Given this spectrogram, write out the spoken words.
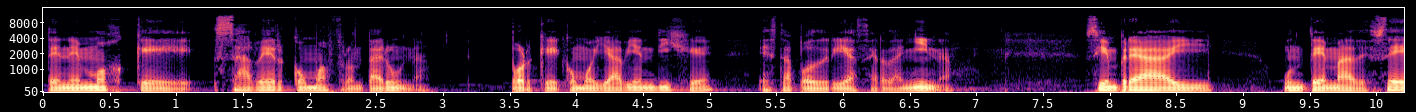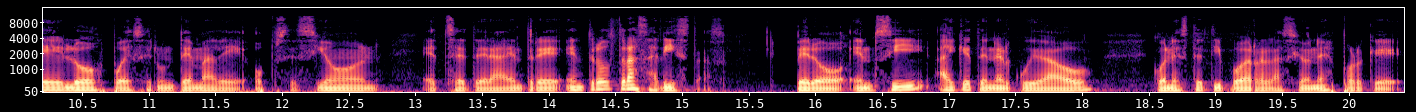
tenemos que saber cómo afrontar una. Porque, como ya bien dije, esta podría ser dañina. Siempre hay un tema de celos, puede ser un tema de obsesión, etcétera, entre, entre otras aristas. Pero en sí hay que tener cuidado con este tipo de relaciones porque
